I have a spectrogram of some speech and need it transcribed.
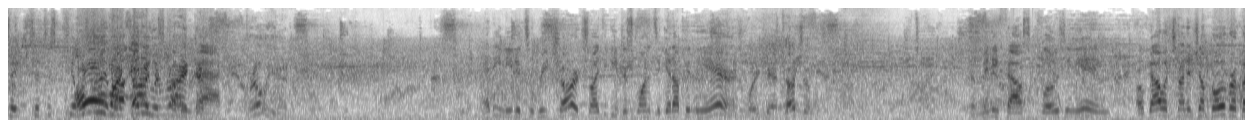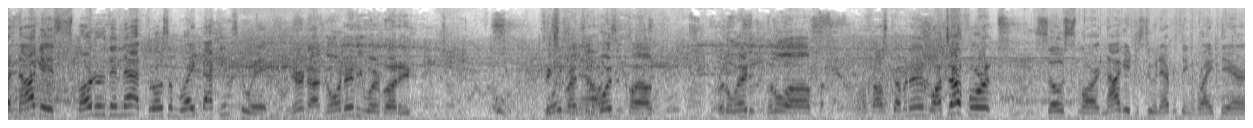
to, to just kill Oh my while God, Eddie was you're right. coming back. That's brilliant. Eddie needed to recharge, so I think he just wanted to get up in the air. Well, you can't touch him. The mini Faust closing in. Ogawa trying to jump over, but Nage is smarter than that, throws him right back into it. You're not going anywhere, buddy. Oh, kicks him right Poison to the poison cloud. Little lady, little uh, little house coming in. Watch out for it. So smart. Nage just doing everything right there.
